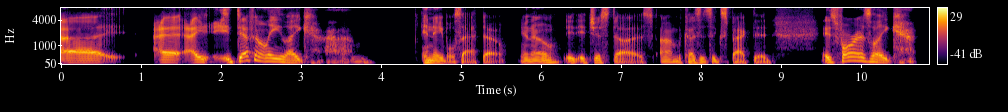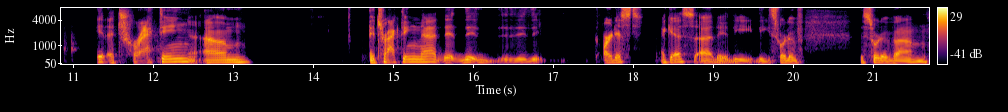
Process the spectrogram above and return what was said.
uh, I, I it definitely like um, enables that though. You know, it, it just does um, because it's expected. As far as like it attracting, um, attracting that the, the, the, artist, I guess, uh, the the the sort of the sort of um,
